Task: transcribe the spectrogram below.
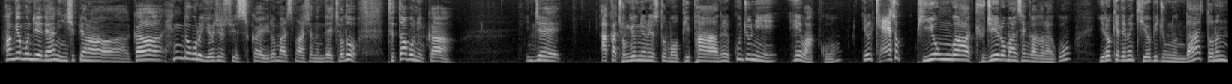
환경 문제에 대한 인식 변화가 행동으로 이어질 수 있을까요? 이런 말씀을 하셨는데 저도 듣다 보니까 이제 아까 정경련에서도 뭐 비판을 꾸준히 해왔고 이걸 계속 비용과 규제로만 생각을 하고 이렇게 되면 기업이 죽는다 또는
